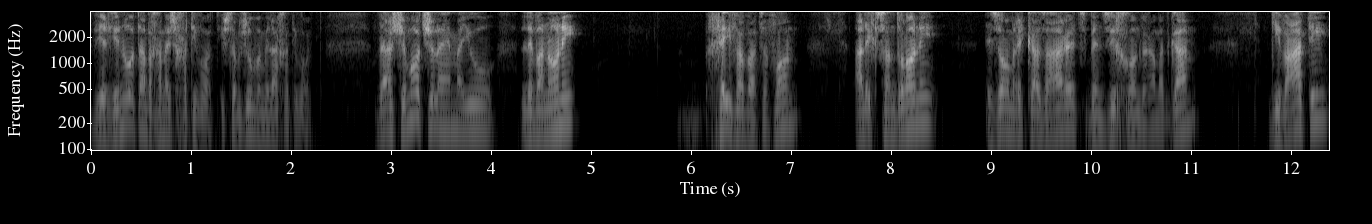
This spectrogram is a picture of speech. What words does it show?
וארגנו אותם בחמש חטיבות, השתמשו במילה חטיבות. והשמות שלהם היו לבנוני, חיפה והצפון, אלכסנדרוני, אזור מרכז הארץ, בין זיכרון ורמת גן, גבעתי,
